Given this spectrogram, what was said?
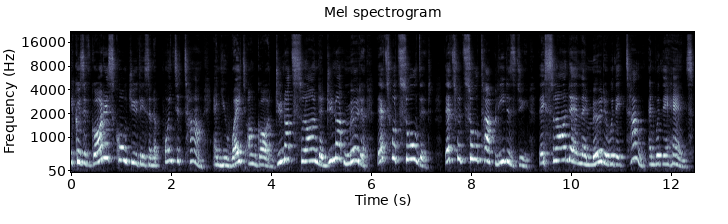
Because if God has called you, there's an appointed time and you wait on God. Do not slander, do not murder. That's what Saul did. That's what Saul type leaders do. They slander and they murder with their tongue and with their hands.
